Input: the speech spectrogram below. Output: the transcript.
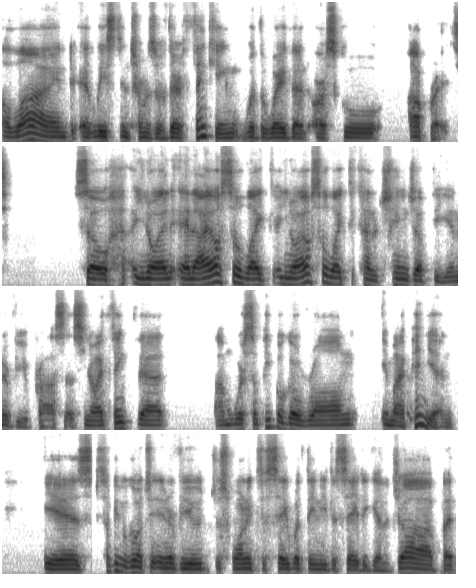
aligned, at least in terms of their thinking, with the way that our school operates. so you know and, and i also like you know i also like to kind of change up the interview process you know i think that um, where some people go wrong in my opinion is some people go into an interview just wanting to say what they need to say to get a job but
